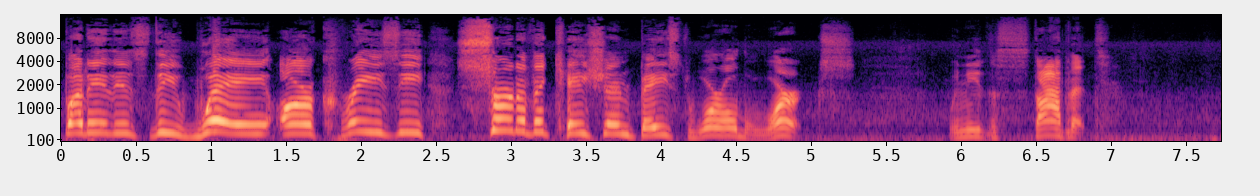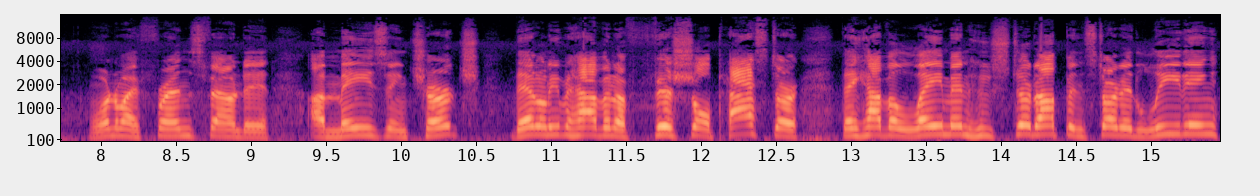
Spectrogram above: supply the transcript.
but it is the way our crazy certification based world works. We need to stop it. One of my friends found an amazing church. They don't even have an official pastor. They have a layman who stood up and started leading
